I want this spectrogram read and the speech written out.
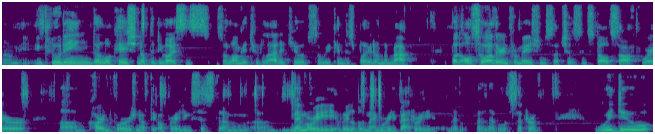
um, including the location of the devices, so longitude, latitude, so we can display it on the map, but also other information such as installed software, um, current version of the operating system, um, memory, available memory, battery level, uh, level etc. We do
